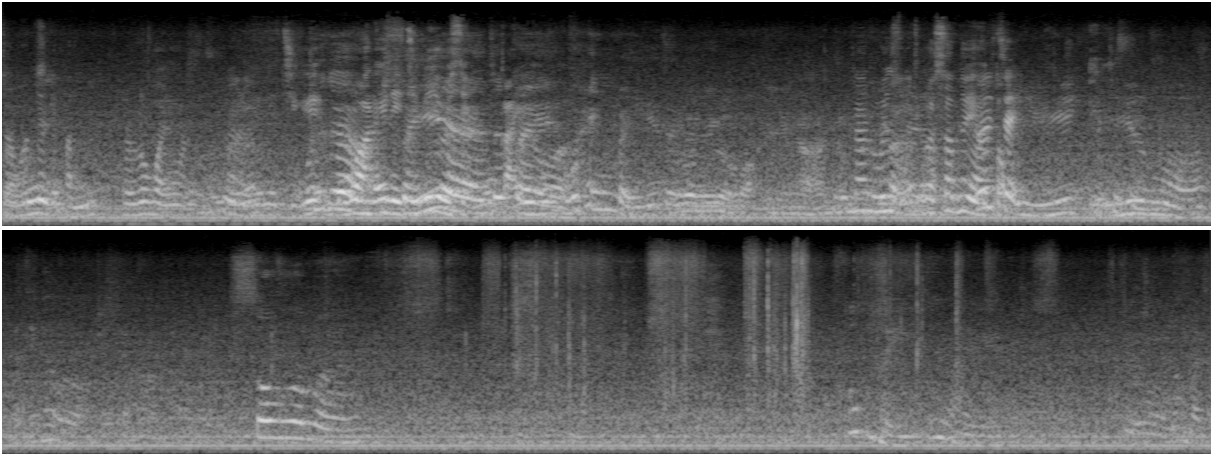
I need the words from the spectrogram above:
就揾你哋笨，佢都揾我哋。你哋自己佢話你哋自己要食冇計嘅喎。好輕微嘅啫。呢個畫隻眼咁。根本個身都有毒。隻魚魚咁喎。鬚啊嘛，都未都係，都唔係嗰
